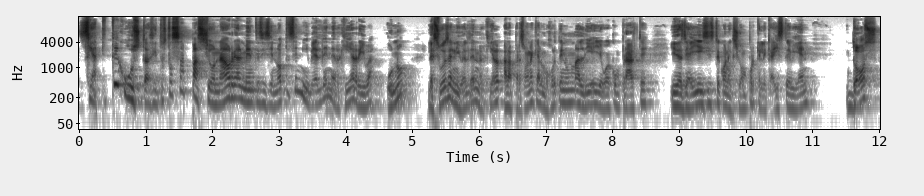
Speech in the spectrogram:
Si a ti te gusta, si tú estás apasionado realmente, si se nota ese nivel de energía arriba, uno, le subes el nivel de energía a la persona que a lo mejor tiene un mal día y llegó a comprarte y desde ahí hiciste conexión porque le caíste bien. Dos,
